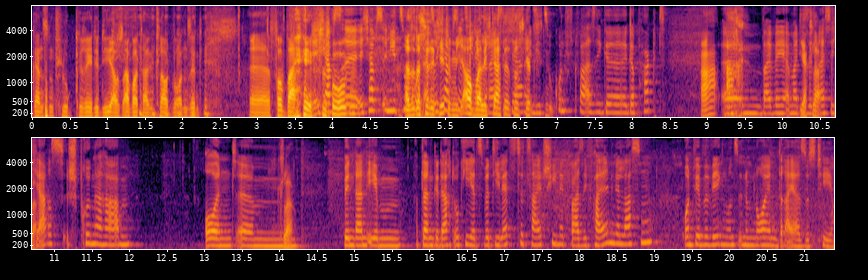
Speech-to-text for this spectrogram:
ganzen Fluggeräte, die aus Avatar geklaut worden sind, äh, Ich habe es äh, in die Zukunft Also das irritierte hab's mich jetzt auch, weil ich dachte, 30 es ist Jahre in jetzt- die Zukunft quasi ge gepackt. ah, ach, ähm, weil wir ja immer Ja, diese klar, 30-Jahres-Sprünge haben. Und ähm, bin dann eben, habe dann gedacht, okay, jetzt wird die letzte Zeitschiene quasi fallen gelassen und wir bewegen uns in einem neuen Dreier-System.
